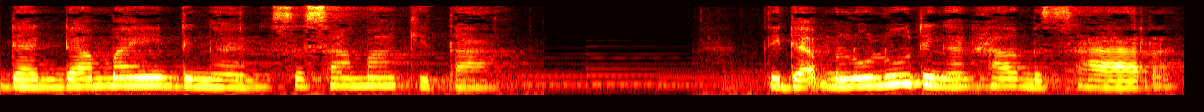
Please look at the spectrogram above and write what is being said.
dan damai dengan sesama kita. Tidak melulu dengan hal besar,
